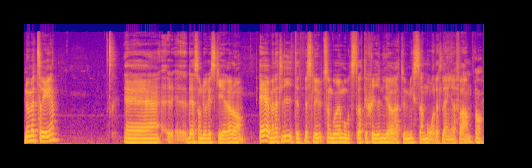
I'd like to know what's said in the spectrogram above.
Nummer tre. Eh, det som du riskerar då. Även ett litet beslut som går emot strategin gör att du missar målet längre fram. Ja.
